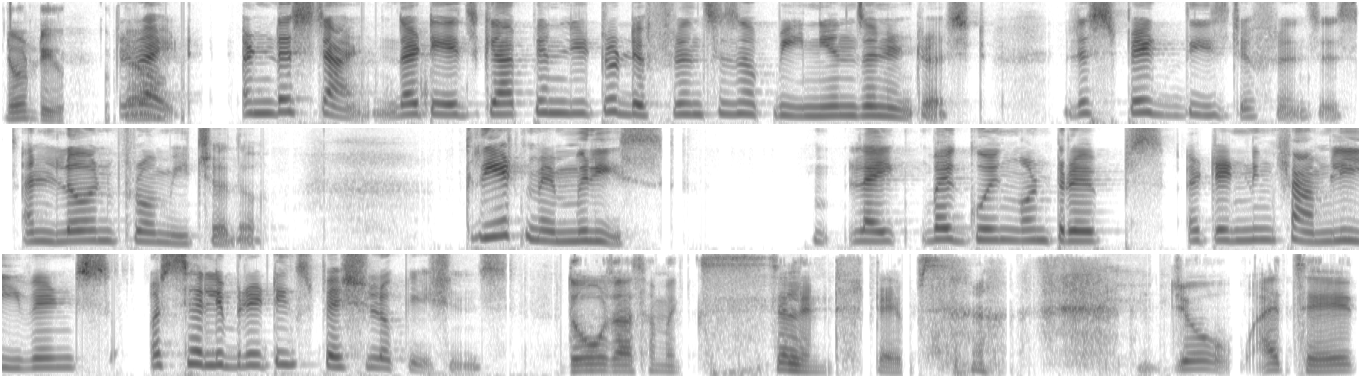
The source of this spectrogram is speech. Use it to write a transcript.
don't you? Yeah. Right. Understand that age gap can lead to differences in opinions and interest. Respect these differences and learn from each other. Create memories like by going on trips, attending family events, or celebrating special occasions Those are some excellent tips. Jo, I'd say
